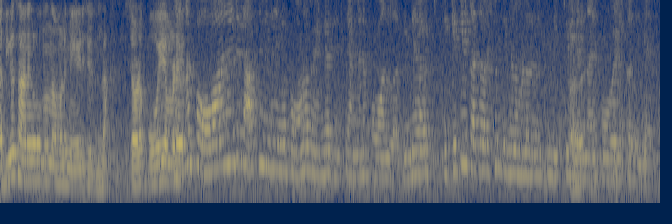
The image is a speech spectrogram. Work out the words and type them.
അധിക സാധനങ്ങളൊന്നും നമ്മൾ മേടിച്ചിട്ടില്ല. പക്ഷെ അവിടെ പോയി നമ്മുടെ പോവാനായിട്ട് ലാസ്റ്റ് പിന്നെ ഞങ്ങൾ പോകണോ വേണ്ടത് അങ്ങനെ പോവാന്നുള്ളത്. പിന്നെ ടിക്കറ്റ് കിട്ടാത്ത വർഷം പിന്നെ നമ്മൾ ഒരു ദിവസം നിൽക്കുമല്ലോ എന്നാലും പോയെടുക്കാന്ന് വിചാരിച്ചു.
